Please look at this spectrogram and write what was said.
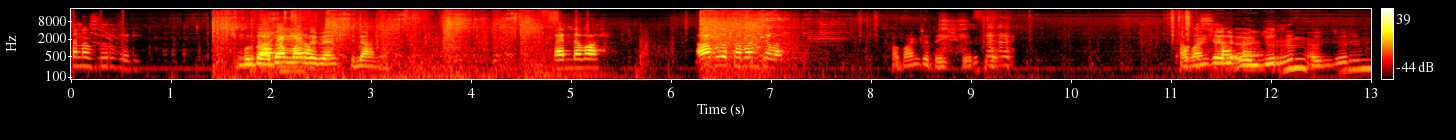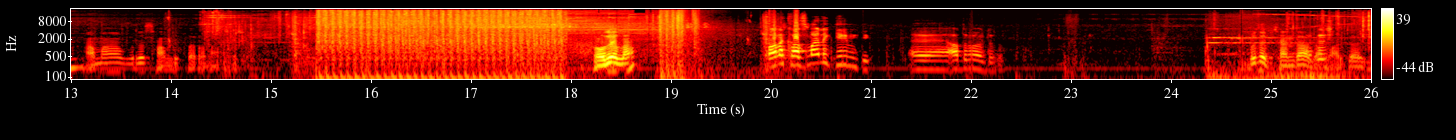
sana zırh vereyim. Burada adam var da ben silahım yok. Bende var. Aa burada tabanca var. Tabanca değişiyoruz da. silah Tabancayla var. öldürürüm, öldürürüm ama burada sandık var onu açacağım. Ne oluyor lan? Bana kazmayla girmeyecek. Ee, adamı öldürdüm. Burada bir tane daha adam var galiba.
